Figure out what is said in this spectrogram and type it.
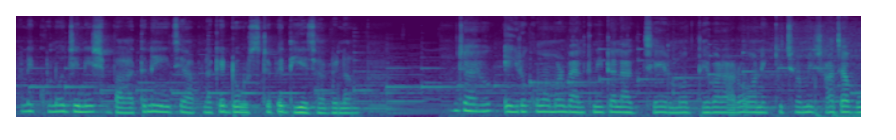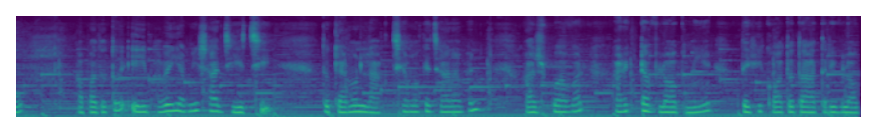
মানে কোনো জিনিস বাদ নেই যে আপনাকে ডোর স্টেপে দিয়ে যাবে না। যাই হোক, এইরকম আমার ব্যালকনিটা লাগছে। এর মধ্যে এবার আরও অনেক কিছু আমি সাজাবো। আপাতত এইভাবেই আমি সাজিয়েছি। তো কেমন লাগছে আমাকে জানাবেন। আসব আবার আরেকটা ব্লগ নিয়ে। দেখি কত তাড়াতাড়ি ব্লগ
